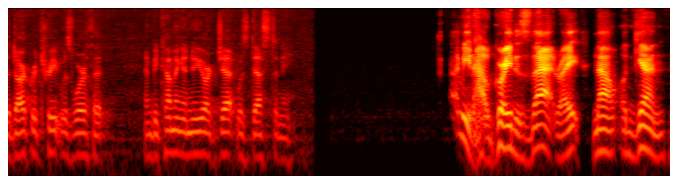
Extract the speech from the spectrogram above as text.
The dark retreat was worth it, and becoming a New York Jet was destiny. I mean, how great is that, right? Now, again,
